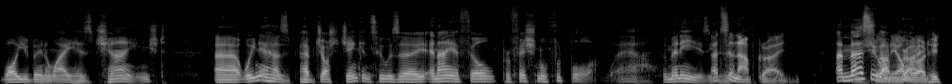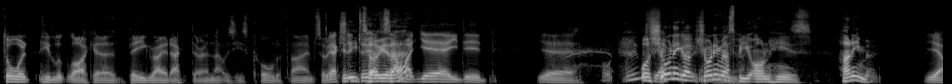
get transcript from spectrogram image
while you've been away, has changed. Uh, we now has, have Josh Jenkins, who was a, an AFL professional footballer Wow. for many years. He That's was an upgrade. a, a massive Shawnee upgrade. Almirad, who thought he looked like a B grade actor, and that was his call to fame. So we actually he tell you that? Yeah, he did. Yeah. Well, Shawnee, got, Shawnee must be on his honeymoon. Yeah.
